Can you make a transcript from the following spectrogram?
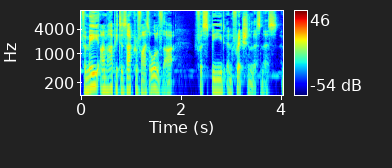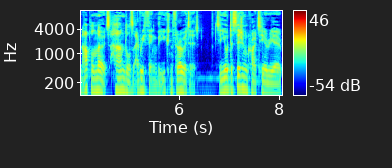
For me, I'm happy to sacrifice all of that for speed and frictionlessness, and Apple Notes handles everything that you can throw at it. So your decision criteria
